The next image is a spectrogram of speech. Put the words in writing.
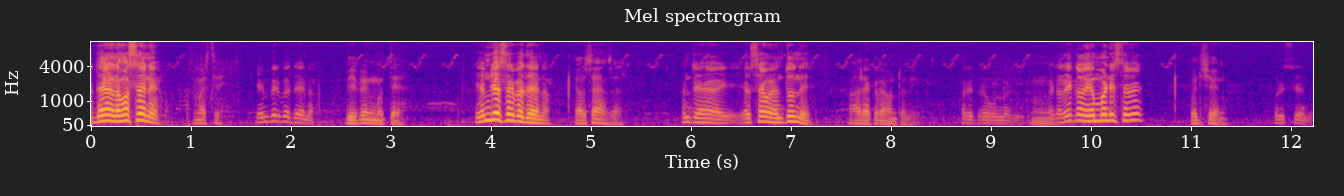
పెద్ద నమస్తేనే నమస్తే. ఏం పేరు పెద్ద బీపింగ్ ముత్తయ్య ఏం చేస్తారు పెద్ద వ్యవసాయం సార్. అంటే వ్యవసాయం ఎంత ఉంది ఆరు ఎకరా ఉంటుంది. అరెకరం ఉన్నది. అంటే అరెకరం ఏం పండిస్తావే వరిసేను వరిసేను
